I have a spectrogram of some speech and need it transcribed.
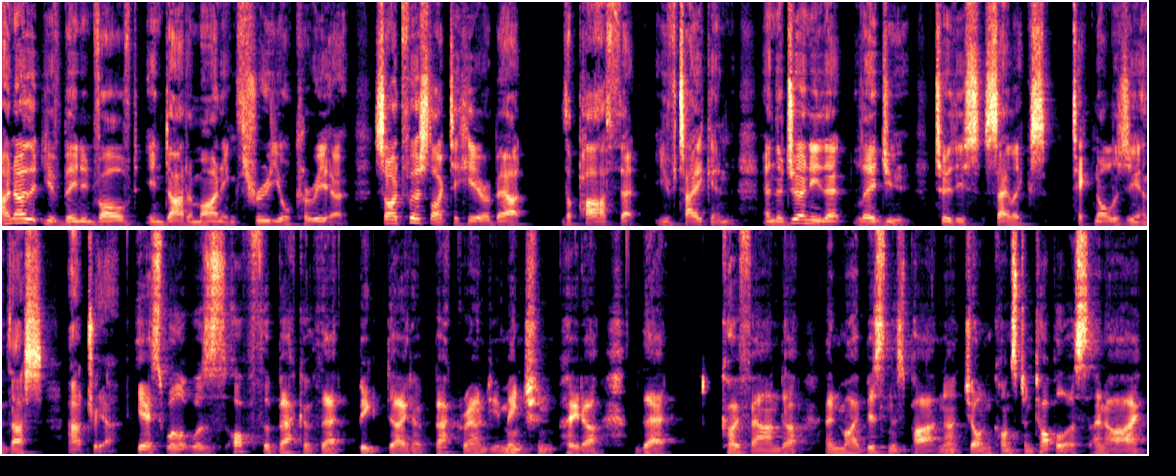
I know that you've been involved in data mining through your career. So I'd first like to hear about the path that you've taken and the journey that led you to this Salix technology and thus Artrya. Yes, well, it was off the back of that big data background you mentioned, Peter, that co founder and my business partner, John Konstantopoulos, and I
